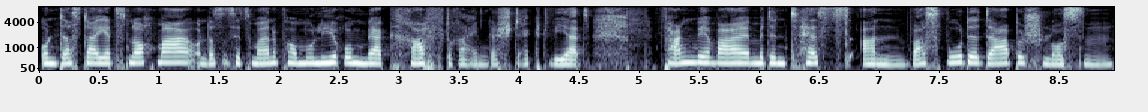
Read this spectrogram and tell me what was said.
und dass da jetzt nochmal, und das ist jetzt meine Formulierung, mehr Kraft reingesteckt wird. Fangen wir mal mit den Tests an. Was wurde da beschlossen?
